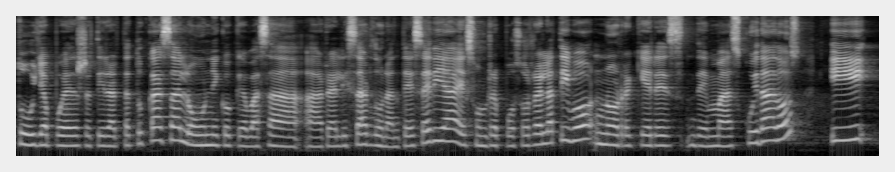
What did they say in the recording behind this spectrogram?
tú ya puedes retirarte a tu casa. Lo único que vas a, a realizar durante ese día es un reposo relativo, no requieres de más cuidados. Y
